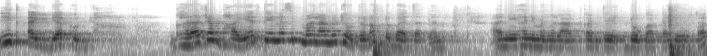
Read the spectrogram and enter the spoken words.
एक आयडिया करूया. घराच्या बाहेर तेला मला आम्ही ठेवतो ना कुठं बाहेर जाताना. आणि हनी म्हणाला आत कारण ते डोकं आता हे होतात.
